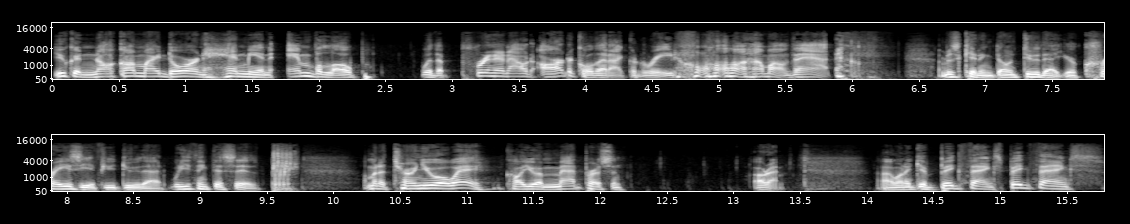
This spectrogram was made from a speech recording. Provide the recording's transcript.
you can knock on my door and hand me an envelope with a printed out article that I could read. How about that? I'm just kidding. Don't do that. You're crazy if you do that. What do you think this is? I'm going to turn you away, call you a mad person. All right. I want to give big thanks, big thanks.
